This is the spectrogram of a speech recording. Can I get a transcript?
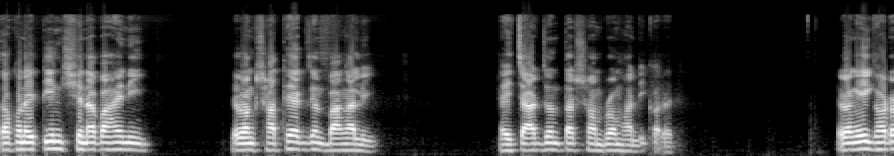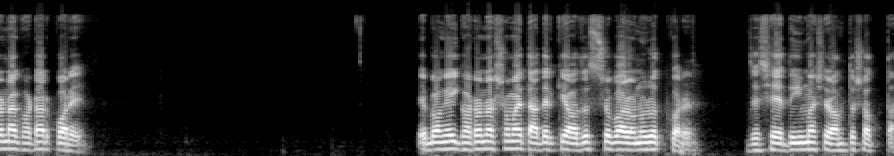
তখন এই তিন সেনাবাহিনী এবং সাথে একজন বাঙালি, এই চারজন তার সম্ভ্রমহানি করেন। এবং এই ঘটনা ঘটার পরে এবং এই ঘটনার সময় তাদেরকে অজস্রবার অনুরোধ করেন যে সে দুই মাসের অন্তঃসত্ত্বা।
